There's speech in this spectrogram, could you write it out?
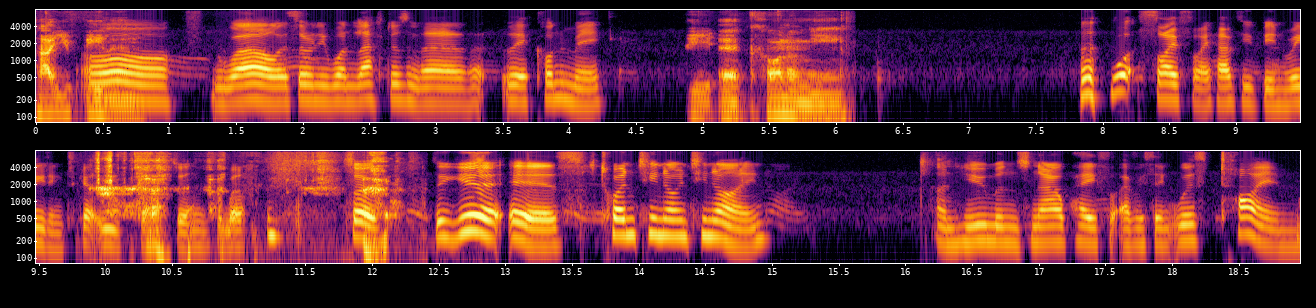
how you feeling? oh, well, there's only one left, isn't there? The economy. The economy. what sci-fi have you been reading to get these questions? well, so the year is 2099, and humans now pay for everything with time.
